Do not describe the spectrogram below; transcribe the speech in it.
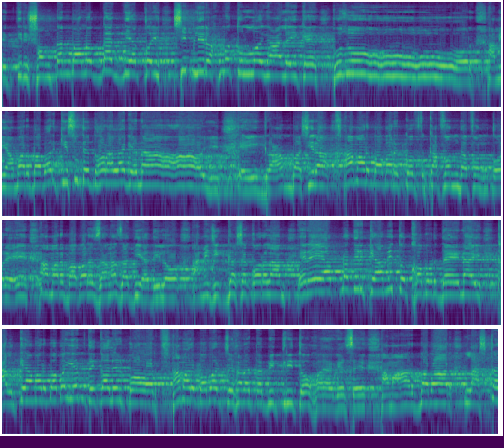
ব্যক্তির সন্তান বালক ডাক দিয়া কই শিবলি রহমতুল্লাহ আলাইকে, হুজুর, আমি আমার বাবার কিছুতে ধরা লাগে নাই। এই গ্রামবাসীরা আমার বাবার কাফন দাফন করে, আমার বাবার জানাজা দিয়া দিল। আমি জিজ্ঞাসা করলাম, এরে, আপনাদেরকে আমি তো খবর দেয় নাই। কালকে আমার বাবা এতেকালের পর আমার বাবার চেহারাটা বিকৃত হয়ে গেছে। আমার বাবার লাশটা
